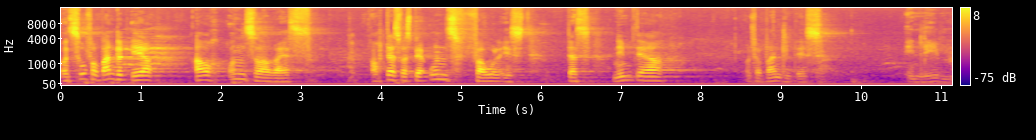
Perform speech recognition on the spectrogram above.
Und so verwandelt er auch unseres, auch das, was bei uns faul ist, das nimmt er und verwandelt es in Leben.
